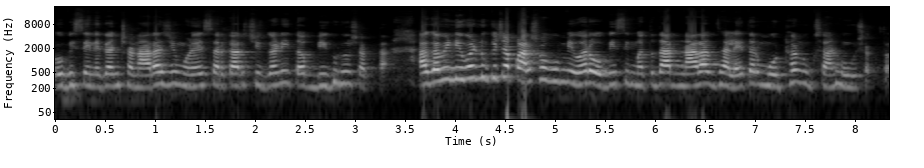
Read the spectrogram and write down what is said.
ओबीसी नेत्यांच्या नाराजीमुळे सरकारची गणित बिघडू शकतात. आगामी निवडणुकीच्या पार्श्वभूमीवर ओबीसी मतदार नाराज झाले तर मोठं नुकसान होऊ शकतं.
